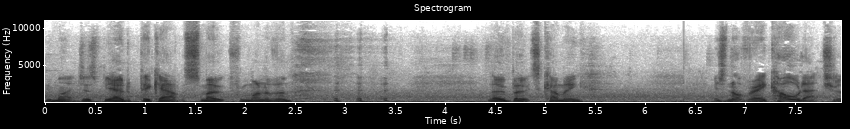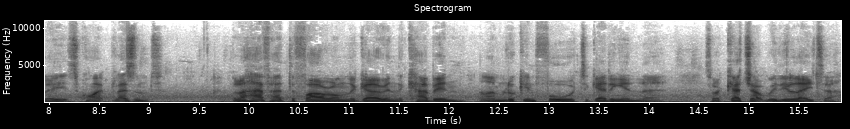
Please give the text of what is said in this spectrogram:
You might just be able to pick out the smoke from one of them. no boats coming. It's not very cold actually, it's quite pleasant. But I have had the fire on the go in the cabin and I'm looking forward to getting in there. So I'll catch up with you later.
